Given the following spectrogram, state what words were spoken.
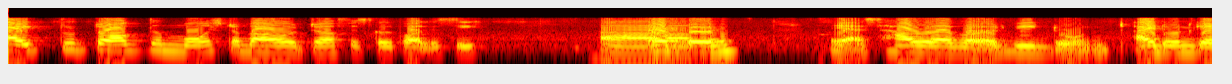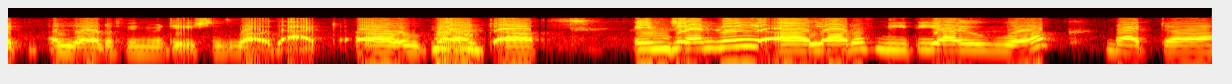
like to talk the most about uh, fiscal policy. Uh, okay yes however we don't i don't get a lot of invitations about that uh, but uh, in general a lot of niti aayog work that uh,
